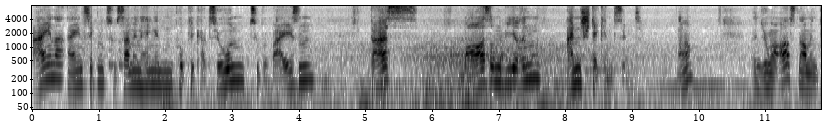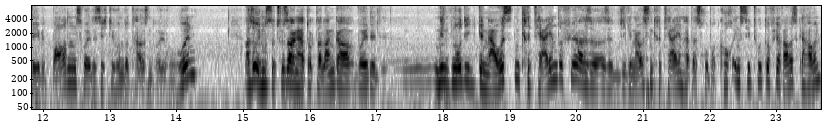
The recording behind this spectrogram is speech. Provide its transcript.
einer einzigen zusammenhängenden Publikation zu beweisen, dass Masernviren ansteckend sind. Na? Ein junger Arzt namens David Bardens wollte sich die 100.000 Euro holen. Also ich muss dazu sagen, Herr Dr. Lanka wollte, nimmt nur die genauesten Kriterien dafür. Also, also die genauesten Kriterien hat das Robert Koch Institut dafür rausgehauen.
